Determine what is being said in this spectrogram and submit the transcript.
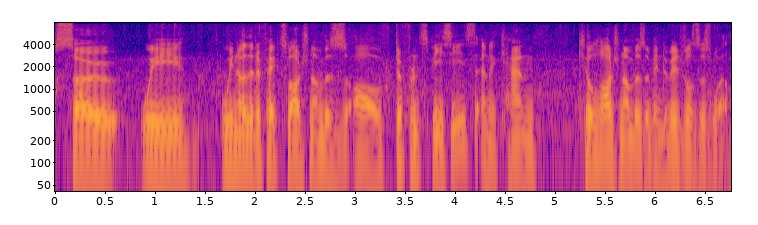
so we, we know that it affects large numbers of different species and it can kill large numbers of individuals as well.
